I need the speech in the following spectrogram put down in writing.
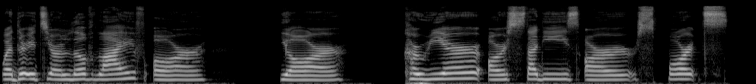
Whether it's your love life or your career or studies or sports.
